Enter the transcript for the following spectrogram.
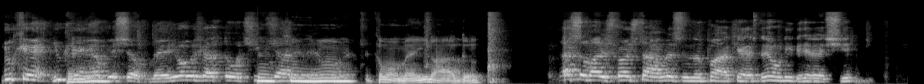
you can't you can't help yourself, man. You always gotta throw a cheap shot in there. bro. Come on, man. You know how I do. That's somebody's first time listening to the podcast, they don't need to hear that shit.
